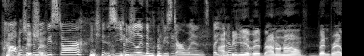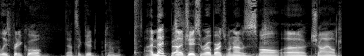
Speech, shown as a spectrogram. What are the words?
probably the movie star. Usually the movie star wins, but you I, never but yeah, know. but I don't know. Ben Bradlee's pretty cool. That's a good comment. I met uh, Jason Robards when I was a small uh, child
